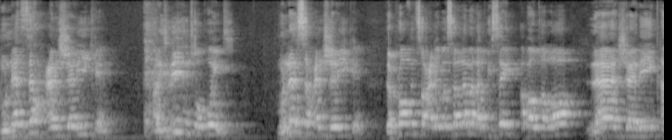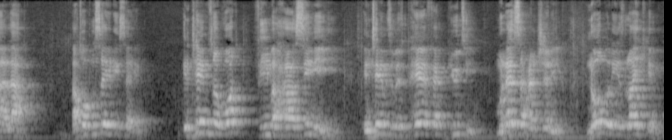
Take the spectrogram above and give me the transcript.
Munazzah an sharikin. And he's leading to a point. Munazzah an sharikin. The Prophet ﷺ, like we say about Allah, la sharika la. That's what Busayri is saying. In terms of what? Fi mahasinihi. In terms of his perfect beauty. Munazzah an sharik. Nobody is like him.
